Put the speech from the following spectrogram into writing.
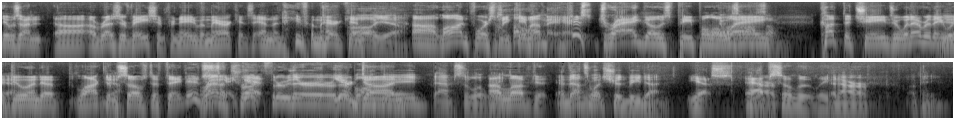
it was on uh, a reservation for Native Americans, and the Native American Oh, yeah. uh, law enforcement came Oh, up, man. just dragged those people It away. awesome. Cut the chains or whatever they were doing to lock themselves to things. They just Ran a truck get- through their, their done. Absolutely. I loved it. And that's what should be done. Yes, in our- absolutely. In our opinions.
